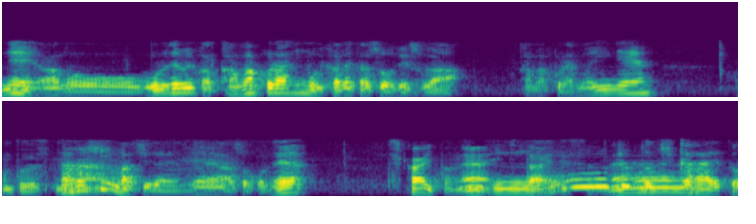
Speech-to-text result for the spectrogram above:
ねあのゴールデンウィークは鎌倉にも行かれたそうですが鎌倉もいいね本当ですね。楽しい街だよねあそこね。近いとね行きたいですよね。うんちょっと近いと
